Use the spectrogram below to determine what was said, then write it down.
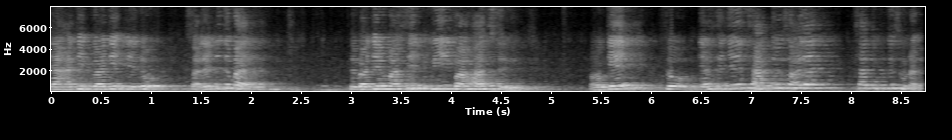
dan adik-beradik dia tu soalan dia tebal. Sebab dia masih dui bahasa. Okey, so biasanya satu soalan satu muka surat.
